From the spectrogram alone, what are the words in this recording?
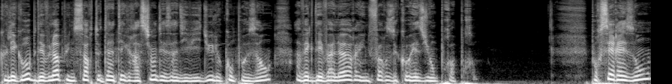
que les groupes développent une sorte d'intégration des individus le composant avec des valeurs et une force de cohésion propre. Pour ces raisons,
